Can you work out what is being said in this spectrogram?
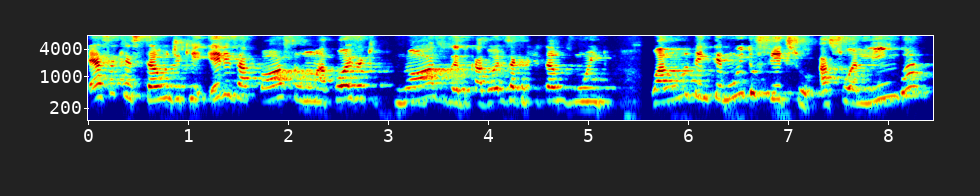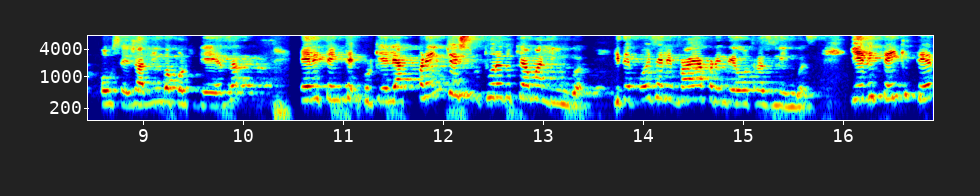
essa questão de que eles apostam numa coisa que nós, os educadores, acreditamos muito. O aluno tem que ter muito fixo a sua língua, ou seja, a língua portuguesa, ele tem que ter, porque ele aprende a estrutura do que é uma língua e depois ele vai aprender outras línguas. E ele tem que ter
